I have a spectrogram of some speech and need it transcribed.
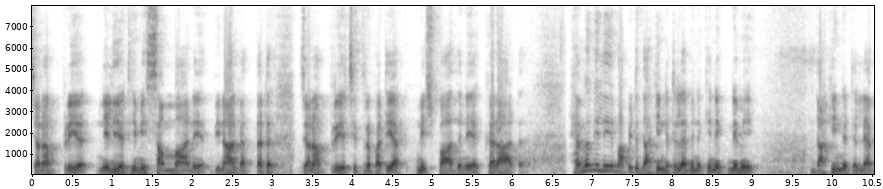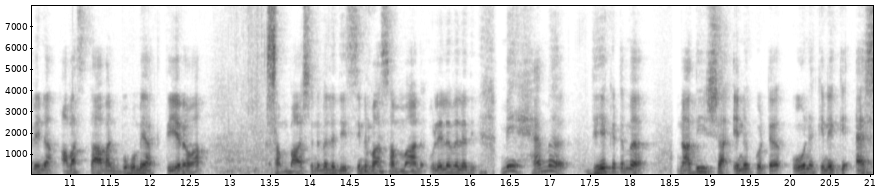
ජනප්‍රිය නිලියට හිමි සම්මානය දිනාගත්තට ජනප්‍රිය චිත්‍රපටයක් නිෂ්පාදනය කරාට හැමවිලේම අපිට දකින්නට ලැබෙන කෙනෙක් නෙමේ. දකින්නට ලැබෙන අවස්ථාවන් බොහොමයක් තියෙනවා සංභාෂණවලදී සිනමා සම්මාන උලෙලවලදී මේ හැම දෙයකටම නදීෂා එනකොට ඕන කෙනෙක්ගේ ඇස්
